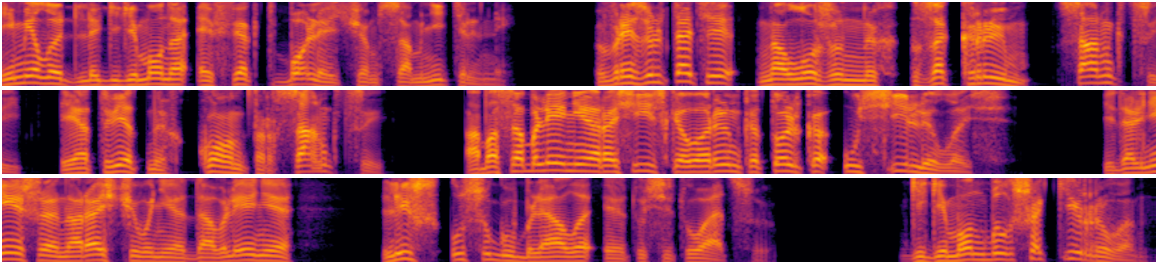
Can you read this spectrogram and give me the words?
имела для гегемона эффект более чем сомнительный. В результате наложенных за Крым санкций и ответных контрсанкций обособление российского рынка только усилилось, и дальнейшее наращивание давления лишь усугубляло эту ситуацию. Гегемон был шокирован.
